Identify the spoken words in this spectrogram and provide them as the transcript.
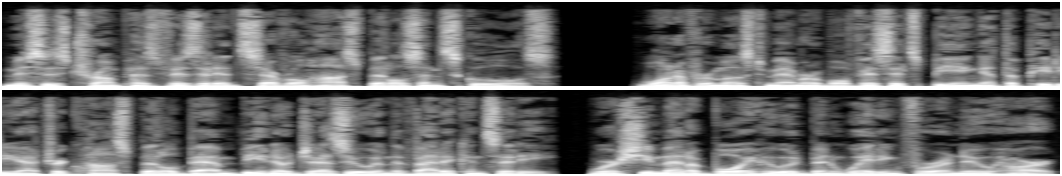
Mrs. Trump has visited several hospitals and schools. one of her most memorable visits being at the pediatric hospital Bambino Gesù in the Vatican City, where she met a boy who had been waiting for a new heart.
